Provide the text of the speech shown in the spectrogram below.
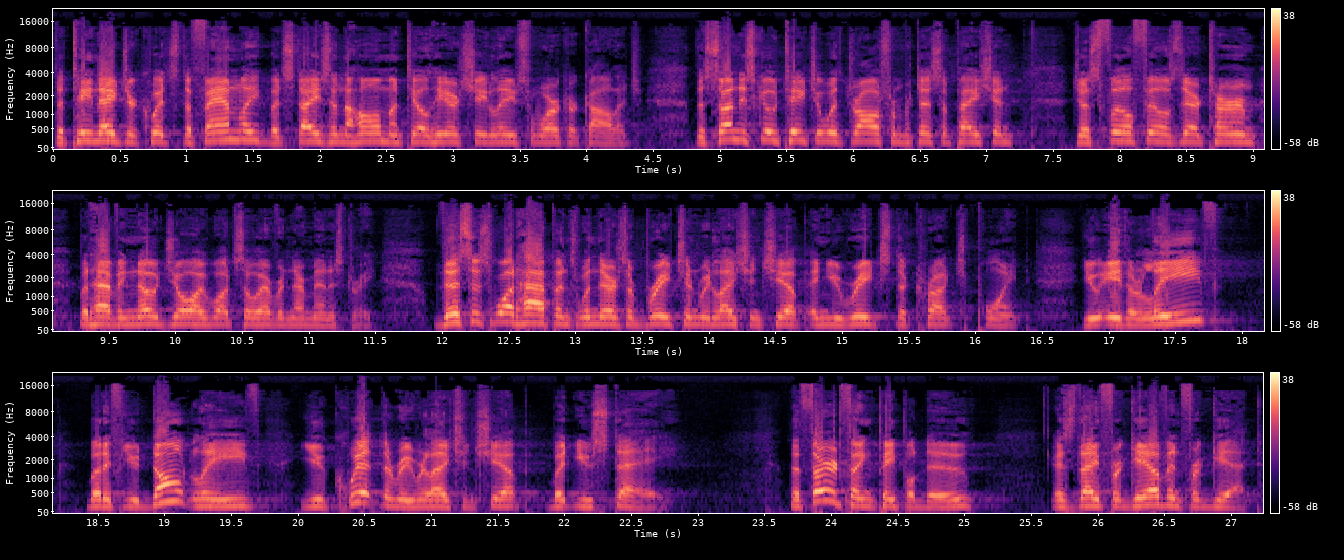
The teenager quits the family but stays in the home until he or she leaves for work or college. The Sunday school teacher withdraws from participation, just fulfills their term, but having no joy whatsoever in their ministry. This is what happens when there's a breach in relationship and you reach the crunch point. You either leave, but if you don't leave, you quit the relationship, but you stay. The third thing people do is they forgive and forget.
